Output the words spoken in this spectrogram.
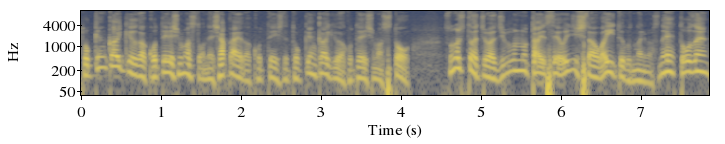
特権階級が固定しますとね、社会が固定して特権階級が固定しますと、その人たちは自分の体制を維持した方がいいということになりますね。当然、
